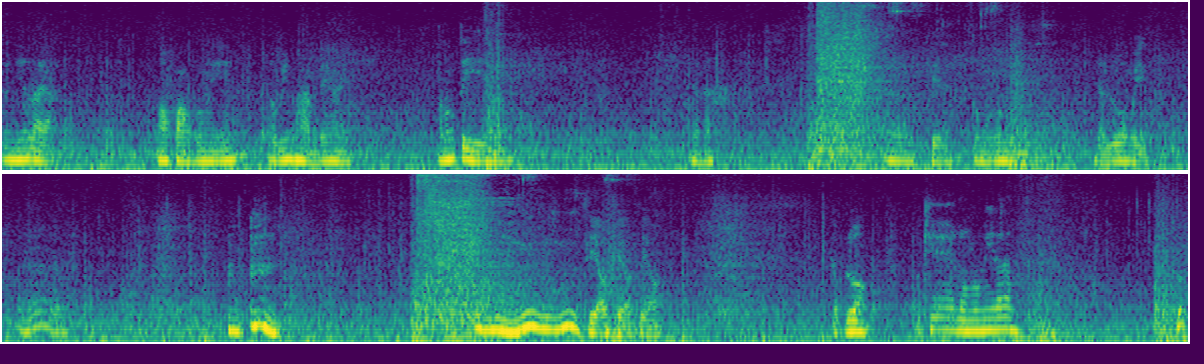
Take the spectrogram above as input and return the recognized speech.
อันนี้อะไรอะ เอาของตรงนี้ เราวิ่งผ่านไปได้ไง เราต้องตีนะเดี๋ยวนะ เออโอเค ตรงนู้นก็มี เดี๋ยวล่วงไปอีกเสียวเสียวเสียวกับล่วง โอเค ลงตรงนี้แล้วกันปึ๊บ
